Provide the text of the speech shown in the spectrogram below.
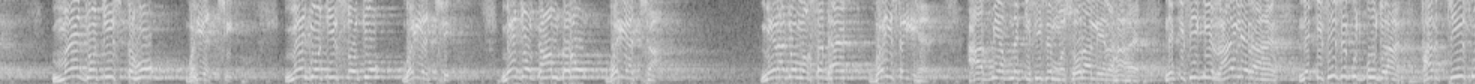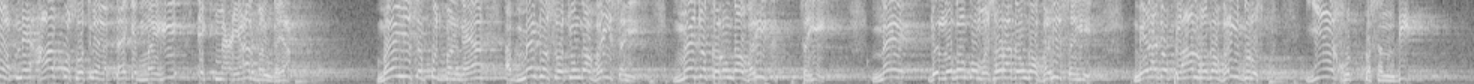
میں جو چیز کہوں وہی اچھی۔ میں جو چیز سوچوں وہی اچھی۔ میں جو کام کروں وہی اچھا۔ میرا جو مقصد ہے وہی صحیح ہے۔ آدمی اپنے کسی سے مشورہ لے رہا ہے، نہ کسی کی رائے لے رہا ہے، نہ کسی سے کچھ پوچھ رہا ہے۔ ہر چیز میں اپنے آپ کو سوچنے لگتا ہے کہ میں ہی ایک معیار بن گیا۔ میں یہ سب کچھ بن گیا۔ اب میں جو سوچوں گا وہی صحیح۔ میں جو کروں گا وہی صحیح۔ میں جو لوگوں کو مشورہ دوں گا وہی صحیح۔ میرا جو پلان ہوگا وہی درست۔ یہ خود پسندی۔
